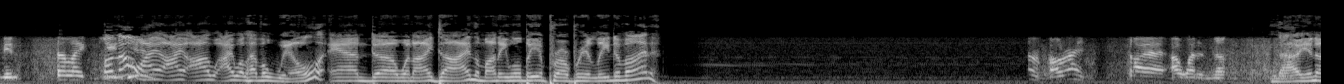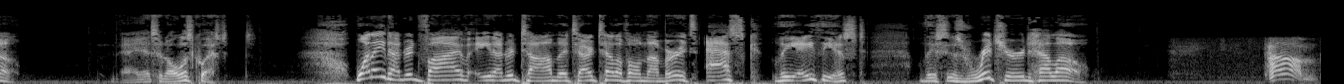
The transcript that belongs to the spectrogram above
mean, it's not like. Oh no, I, I I I will have a will, and uh, when I die, the money will be appropriately divided. Oh, all right. So I, I wanted to know. Now you know. I answered all his questions. 1-800-5800-TOM. That's our telephone number. It's Ask the Atheist. This is Richard. Hello. Tom,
